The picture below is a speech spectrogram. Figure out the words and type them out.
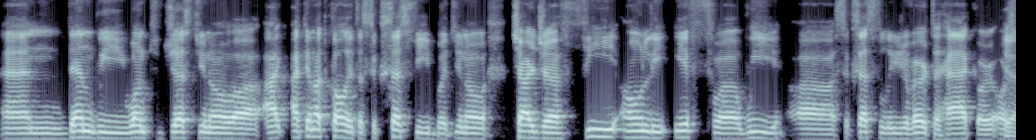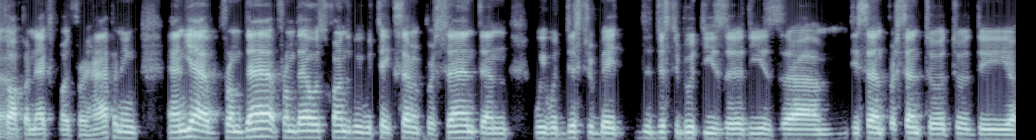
and then we want to just you know uh, I, I cannot call it a success fee but you know charge a fee only if uh, we uh, successfully revert a hack or, or yeah. stop an exploit from happening and yeah from that from those funds we would take 7% and we would distribute distribute these uh, these um, these 7% to to the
